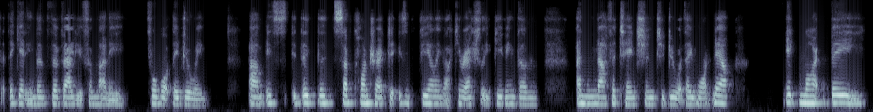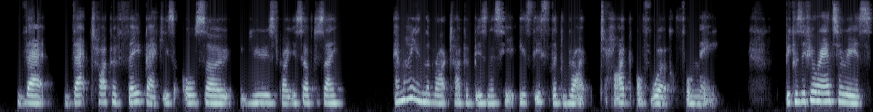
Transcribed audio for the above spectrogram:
that they're getting the, the value for money for what they're doing. Um, it's the, the subcontractor isn't feeling like you're actually giving them enough attention to do what they want. Now, it might be that that type of feedback is also used by yourself to say, am I in the right type of business here? Is this the right type of work for me? Because if your answer is,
